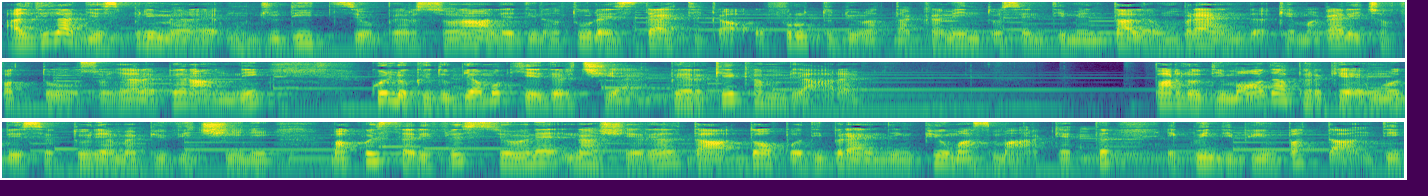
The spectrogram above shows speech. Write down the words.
Al di là di esprimere un giudizio personale di natura estetica o frutto di un attaccamento sentimentale a un brand che magari ci ha fatto sognare per anni, quello che dobbiamo chiederci è perché cambiare? Parlo di moda perché è uno dei settori a me più vicini, ma questa riflessione nasce in realtà dopo di branding più mass market e quindi più impattanti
